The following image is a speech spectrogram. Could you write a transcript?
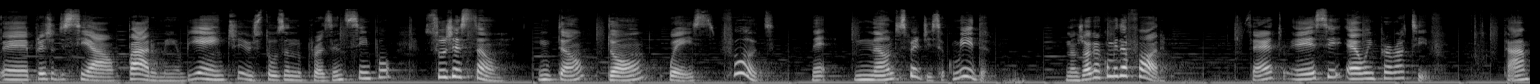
é prejudicial para o meio ambiente, eu estou usando o present simple. Sugestão: então, don't waste food, né? Não desperdiça comida. Não joga comida fora, certo? Esse é o imperativo, tá?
